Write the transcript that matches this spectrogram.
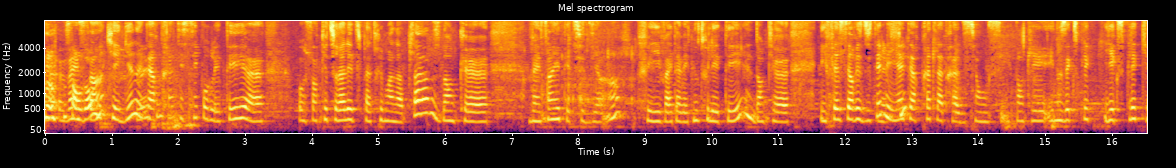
Vincent, qui est guide interprète ici pour l'été euh, au Centre culturel et du patrimoine à Place. Donc, euh, Vincent est étudiant, puis il va être avec nous tout l'été. Donc, euh, il fait le service du thé, mais il interprète la tradition aussi. Donc, il, il nous explique, il explique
